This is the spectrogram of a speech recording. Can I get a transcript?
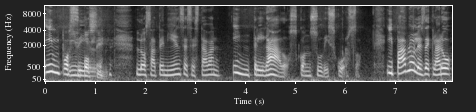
imposible. imposible. Los atenienses estaban intrigados con su discurso. Y Pablo les declaró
